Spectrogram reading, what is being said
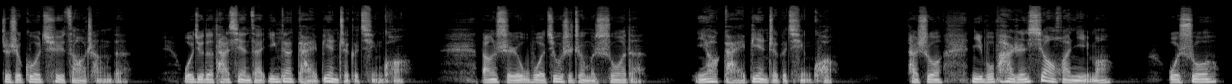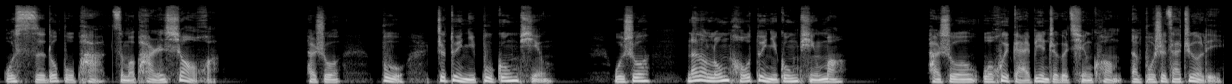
这是过去造成的。我觉得他现在应该改变这个情况。当时我就是这么说的，你要改变这个情况。他说：“你不怕人笑话你吗？”我说：“我死都不怕，怎么怕人笑话？”他说：“不，这对你不公平。”我说：“难道龙头对你公平吗？”他说：“我会改变这个情况，但不是在这里，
